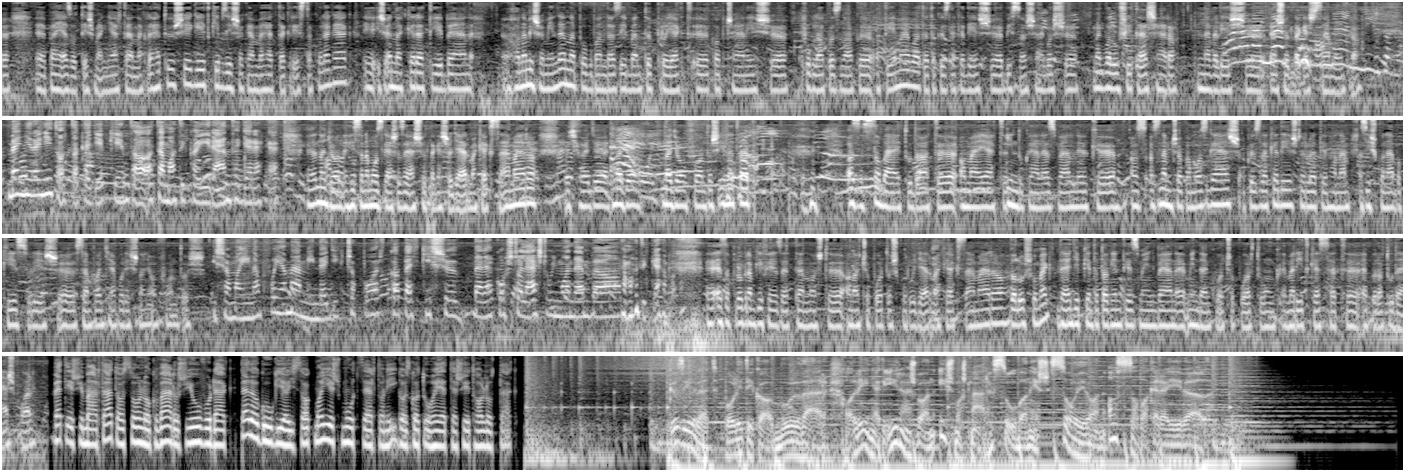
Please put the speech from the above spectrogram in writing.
pályázott és megnyerte ennek lehetőségét. Képzéseken vehettek részt a kollégák, és ennek keretében ha nem is a mindennapokban, de az évben több projekt kapcsán is foglalkoznak a témával, tehát a közlekedés biztonságos megvalósítására nevelés elsődleges számunkra. Mennyire nyitottak egyébként a tematika iránt a gyerekek? Nagyon, hiszen a mozgás az elsődleges a gyermekek számára, úgyhogy nagyon, nagyon fontos, illetve az a szabálytudat, amelyet indukál ez bennük, az, az nem csak a mozgás, a közlekedés területén, hanem az iskolába készülés szempontjából is nagyon fontos. És a mai nap folyamán mindegyik csoport kap egy kis belekostolást, úgymond ebbe a tematikába? Ez a program kifejezetten most a nagycsoportos korú gyermekek számára valósul meg, de egyébként a tagintézményben minden korcsoportunk merítkezhet ebből a tudásból. Vetési Mártát a Szolnok Városi Óvodák pedagógiai szakmai és módszertani igazgatóhelyettesét hallották. Közélet, politika, bulvár. A lényeg írásban és most már szóban is. Szóljon a szavak erejével!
